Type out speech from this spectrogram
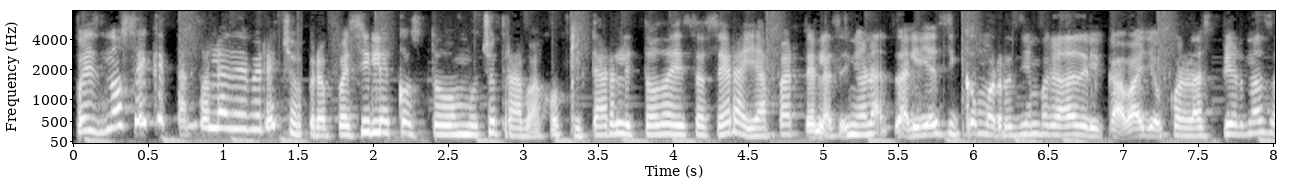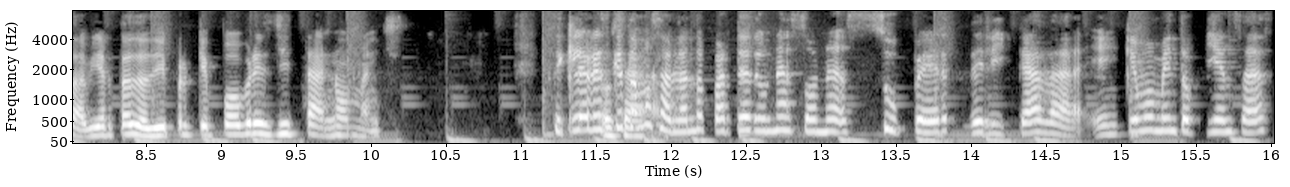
pues no sé qué tanto le ha de haber hecho, pero pues sí le costó mucho trabajo quitarle toda esa cera y aparte la señora salía así como recién pagada del caballo, con las piernas abiertas así, porque pobrecita, no manches. Sí, claro, es que estamos hablando aparte de una zona súper delicada. ¿En qué momento piensas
